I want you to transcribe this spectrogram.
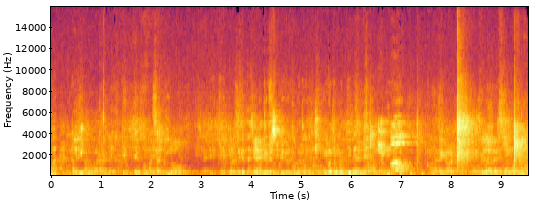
más. Es es en otro, en otro, en otro continente. Thank you.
